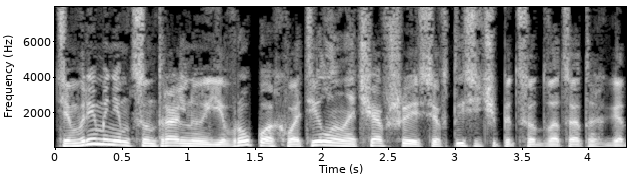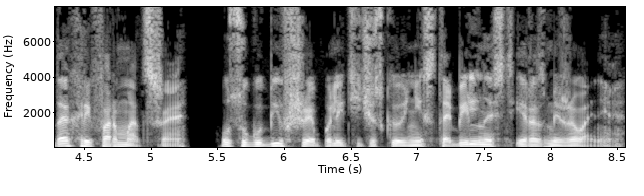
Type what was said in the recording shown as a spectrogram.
Тем временем Центральную Европу охватила начавшаяся в 1520-х годах реформация, усугубившая политическую нестабильность и размежевание.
